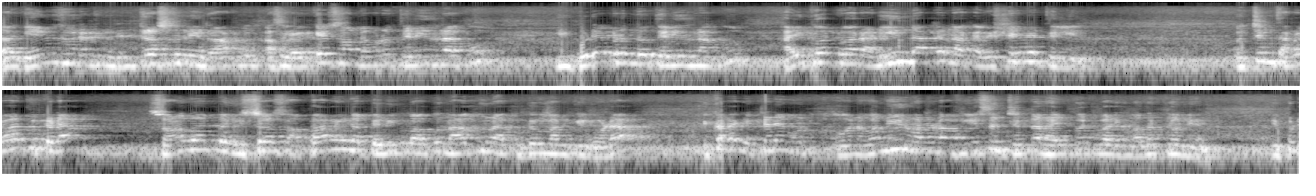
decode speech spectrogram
నాకు ఏ విధమైనటువంటి ఇంట్రెస్ట్ నేను రాకపోతే అసలు వెంకటేశ్వర స్వామి ఎవరో తెలియదు నాకు. ఈ గుడి ఎక్కడుందో తెలియదు నాకు. హైకోర్టు వారు అడిగిన దాకా నాకు ఆ విషయమే తెలియదు. వచ్చిన తర్వాత ఇక్కడ స్వామివారిపై విశ్వాసం అపారంగా పెరిగి మాకు నాకు నా కుటుంబానికి కూడా ఇక్కడ ఇక్కడే one year one and half years అని చెప్పాను హైకోర్టు వారికి మొదట్లో నేను. ఇప్పుడు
